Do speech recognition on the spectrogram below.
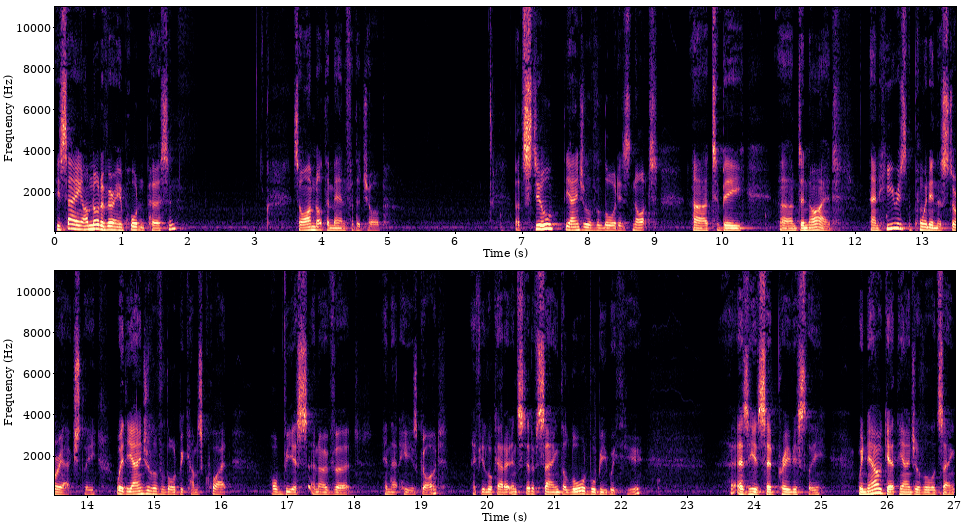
he's saying, I'm not a very important person, so I'm not the man for the job. But still, the angel of the Lord is not uh, to be uh, denied. And here is the point in the story, actually, where the angel of the Lord becomes quite obvious and overt in that he is God. If you look at it, instead of saying, The Lord will be with you, as he has said previously, we now get the angel of the Lord saying,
